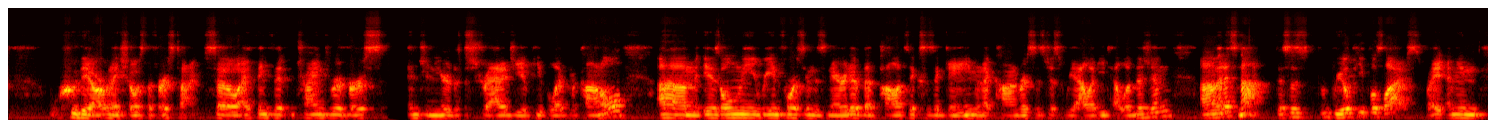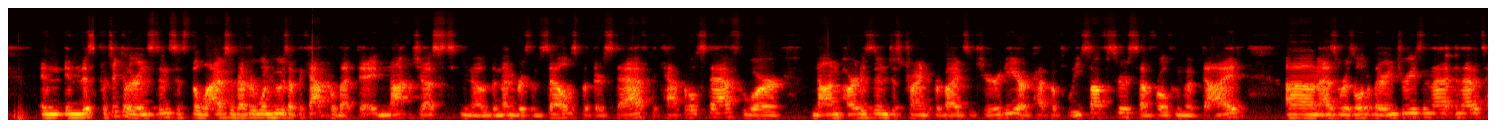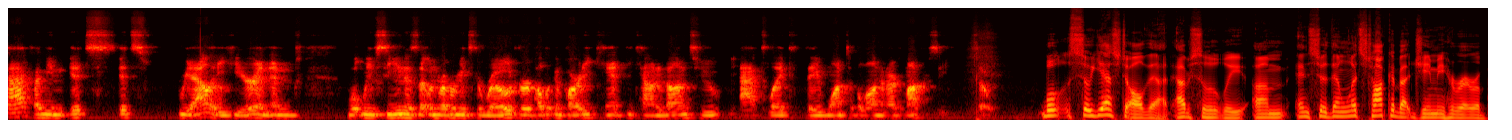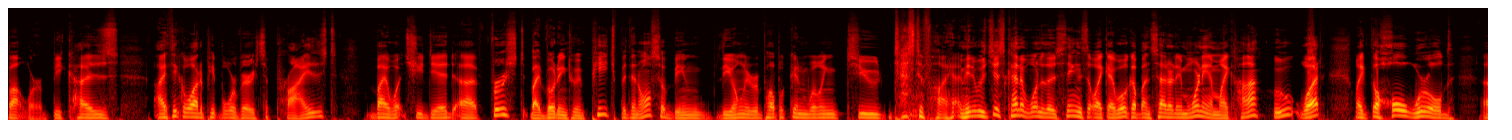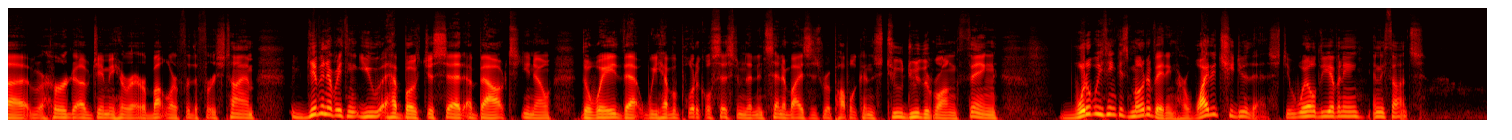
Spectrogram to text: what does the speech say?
who they are when they show us the first time. So I think that trying to reverse engineer the strategy of people like McConnell um, is only reinforcing this narrative that politics is a game and that Congress is just reality television. Um, and it's not. This is real people's lives, right? I mean, in, in this particular instance, it's the lives of everyone who was at the Capitol that day, not just you know the members themselves, but their staff, the Capitol staff, who are nonpartisan, just trying to provide security, our Capitol police officers, several of whom have died um, as a result of their injuries in that in that attack. I mean, it's it's reality here, and and what we've seen is that when rubber meets the road, the Republican Party can't be counted on to act like they want to belong in our democracy. So. Well, so yes to all that, absolutely. Um, and so then let's talk about Jaime Herrera Beutler because I think a lot of people were very surprised by what she did. Uh, first, by voting to impeach, but then also being the only Republican willing to testify. I mean, it was just kind of one of those things that, like, I woke up on Saturday morning, I'm like, huh? Who? What? Like, the whole world uh, heard of Jaime Herrera Beutler for the first time. Given everything you have both just said about, you know, the way that we have a political system that incentivizes Republicans to do the wrong thing, what do we think is motivating her? Why did she do this? Do, Will, do you have any any thoughts?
